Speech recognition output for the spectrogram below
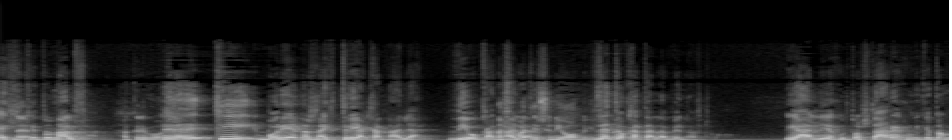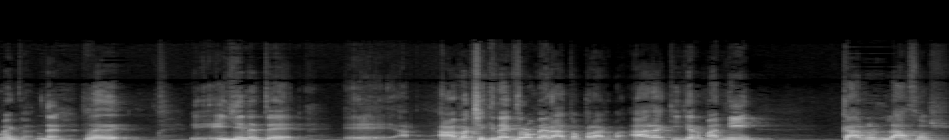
έχει Ναι. και τον Α. Ακριβώς. Δηλαδή, τι, μπορεί ένας να έχει τρία κανάλια, δύο κανάλια. σταματήσουν οι όμιλοι, Δεν το φαντάζομαι. καταλαβαίνω αυτό. Οι άλλοι έχουν το Star, έχουν και το Mega. Ναι. Δηλαδή, γίνεται... Ε, άμα ξεκινάει βρωμερά το πράγμα, άρα και οι Γερμανοί κάνουν λάθος.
